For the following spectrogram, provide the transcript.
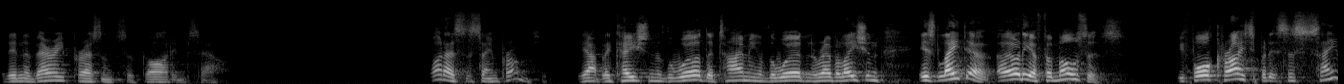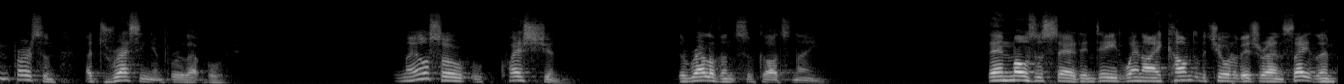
but in the very presence of God Himself. God has the same promises. The application of the word, the timing of the word, and the revelation is later, earlier for Moses, before Christ, but it's the same person addressing him through that bush. We may also question the relevance of God's name. Then Moses said, Indeed, when I come to the children of Israel and say to them,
